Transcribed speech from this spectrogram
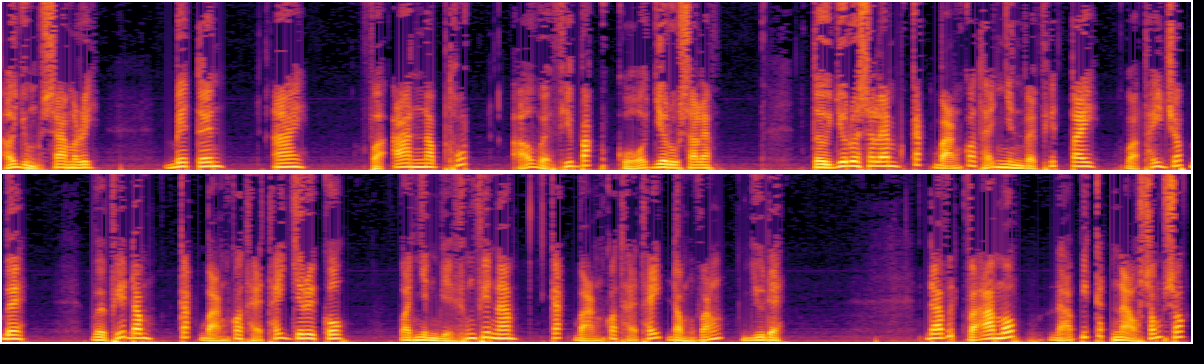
ở vùng Samari, Beten, Ai và Anapthot ở về phía bắc của Jerusalem. Từ Jerusalem, các bạn có thể nhìn về phía tây và thấy Joppe. Về phía đông, các bạn có thể thấy Jericho. Và nhìn về phía phía nam, các bạn có thể thấy đồng vắng Jude. David và Amos đã biết cách nào sống sót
